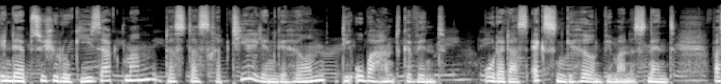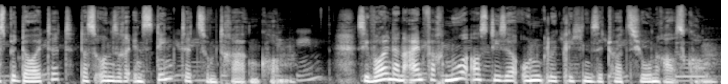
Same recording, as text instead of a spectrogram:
In der Psychologie sagt man, dass das Reptiliengehirn die Oberhand gewinnt oder das Echsengehirn, wie man es nennt, was bedeutet, dass unsere Instinkte zum Tragen kommen. Sie wollen dann einfach nur aus dieser unglücklichen Situation rauskommen.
